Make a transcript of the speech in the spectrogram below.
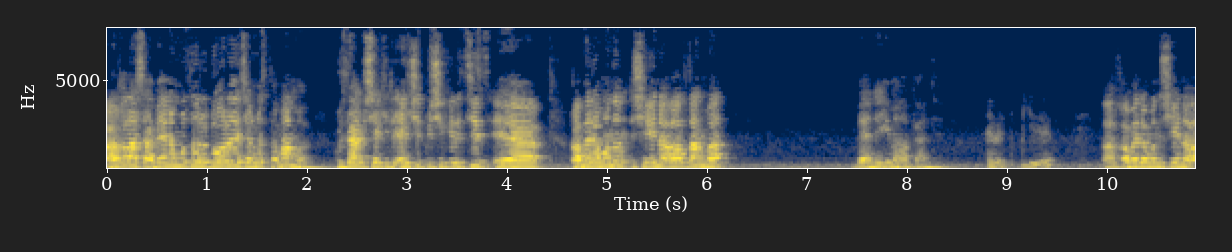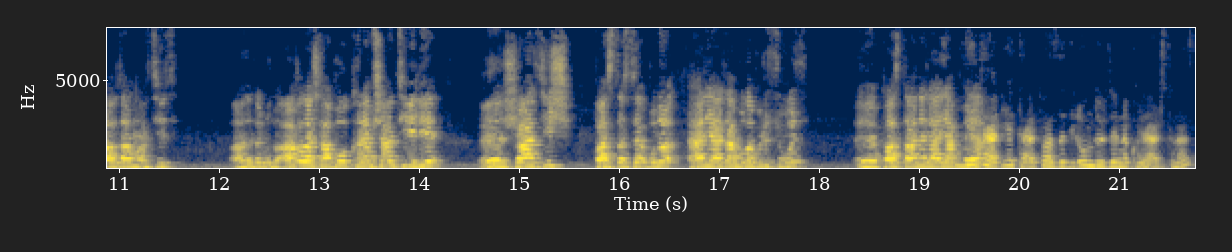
Arkadaşlar benim muzları doğrayacaksınız tamam mı? Güzel bir şekilde, eşit bir şekilde siz eee kameramanın şeyini aldanma. Ben iyiyim hanımefendi. Evet, iyi. Ha, kameramanın şeyine aldanma siz. Anladınız mı? Arkadaşlar bu krem şantiyeli e, şaziş pastası. Bunu her yerden bulabilirsiniz. E, pastaneler yapmaya. Yeter yeter fazla değil onu da üzerine koyarsınız.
